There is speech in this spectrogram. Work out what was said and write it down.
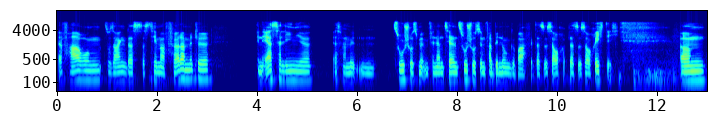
Erfahrung zu sagen, dass das Thema Fördermittel in erster Linie erstmal mit einem Zuschuss, mit einem finanziellen Zuschuss in Verbindung gebracht wird. Das ist auch, das ist auch richtig. Ähm,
